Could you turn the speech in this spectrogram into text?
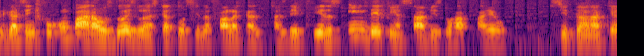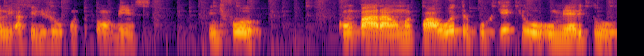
Tá ligado? Se a gente for comparar os dois lances que a torcida fala que as, as defesas indefensáveis do Rafael, citando aquele, aquele jogo contra o Tom Benz, se a gente for comparar uma com a outra, por que, que o, o mérito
